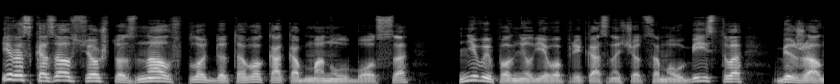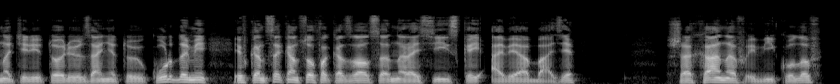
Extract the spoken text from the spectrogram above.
и рассказал все, что знал, вплоть до того, как обманул босса, не выполнил его приказ насчет самоубийства, бежал на территорию, занятую курдами, и в конце концов оказался на российской авиабазе. Шаханов и Викулов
